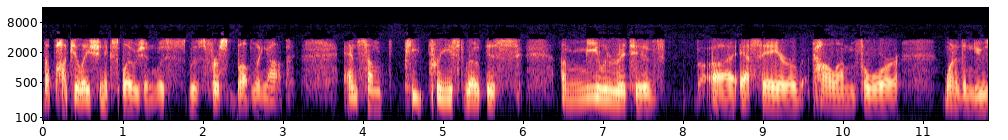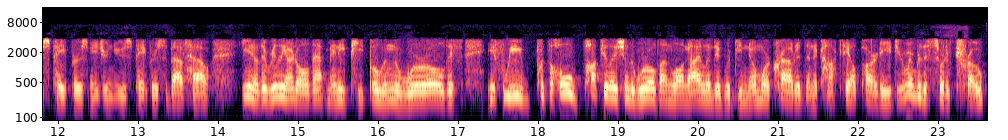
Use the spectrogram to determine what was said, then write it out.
the population explosion was was first bubbling up, and some p- priest wrote this ameliorative uh, essay or column for one of the newspapers, major newspapers, about how you know there really aren't all that many people in the world. If if we put the whole population of the world on Long Island, it would be no more crowded than a cocktail party. Do you remember this sort of trope?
